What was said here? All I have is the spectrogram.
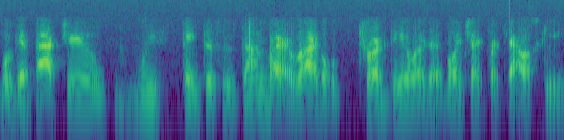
we'll get back to you. We think this is done by a rival drug dealer to Wojciech Frykowski.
